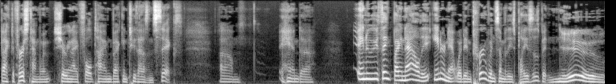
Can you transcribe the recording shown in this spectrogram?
back the first time when Sherry and I full time back in 2006. Um, and uh, and you think by now the internet would improve in some of these places, but no.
